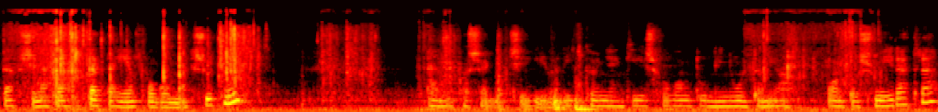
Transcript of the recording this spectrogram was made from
tepsinek a tetején fogom megsütni. Ennek a segítségével így könnyen ki is fogom tudni nyújtani a pontos méretre.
